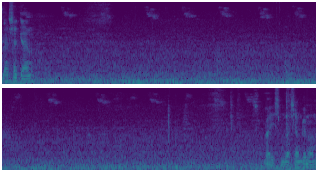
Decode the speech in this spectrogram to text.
lang siya dyan. Splice mo lang siyang ganon.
